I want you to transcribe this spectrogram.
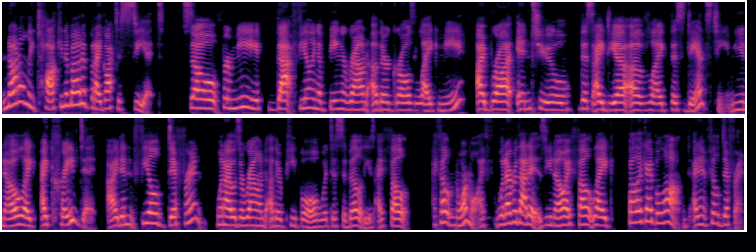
not only talking about it, but I got to see it. So for me, that feeling of being around other girls like me, I brought into this idea of like this dance team, you know, like I craved it. I didn't feel different when I was around other people with disabilities. I felt I felt normal. I whatever that is, you know, I felt like felt like I belonged. I didn't feel different.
